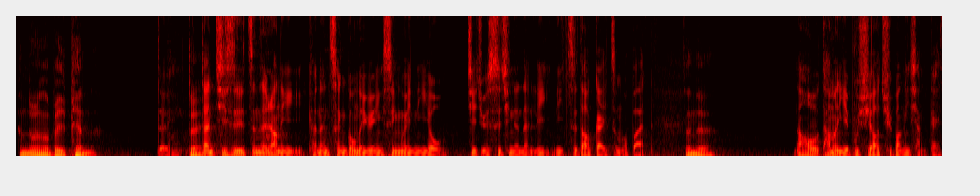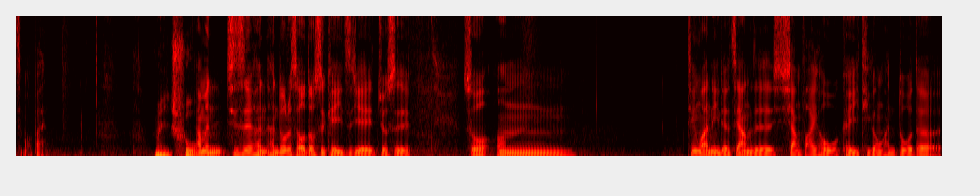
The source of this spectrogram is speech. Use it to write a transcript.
很多人都被骗了。对，对，但其实真正让你可能成功的原因，是因为你有解决事情的能力，你知道该怎么办，真的然后他们也不需要去帮你想该怎么办。没错。他们其实很很多的时候都是可以直接就是说，嗯，听完你的这样子想法以后，我可以提供很多的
